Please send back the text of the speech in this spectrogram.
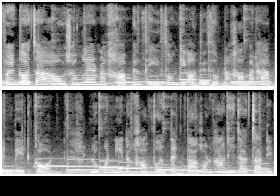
เฟิร์นก็จะเอาช่องแรกนะคะ เป็นสีส้มที่อ่อนที่สุดนะคะ มาทาเป็นเบสก่อนลุควันนี้นะคะ เฟิร์นแต่งตาค่อนข้างที่จะจัดนิด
